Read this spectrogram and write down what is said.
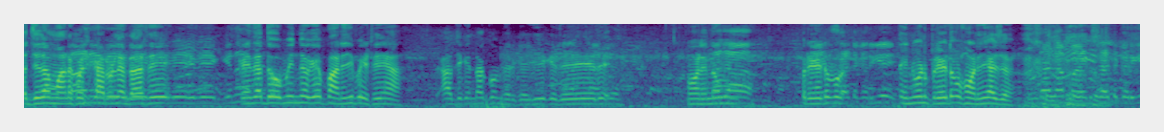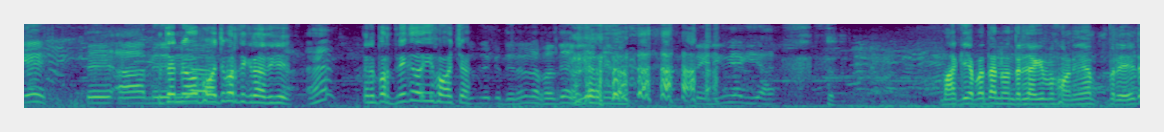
ਅੱਜ ਦਾ ਮਨ ਖੁਸ਼ ਕਰਨ ਲੈਂਦਾ ਸੀ। ਵੇਖ ਵੇਖ ਕੇ ਨਾ ਕਹਿੰਦਾ 2 ਮਹੀਨੇ ਹੋ ਗਏ ਪਾਣੀ 'ਚ ਬੈਠੇ ਆ। ਅੱਜ ਕਹਿੰਦਾ ਘੁੰਮ ਫਿਰ ਕੇ ਗਈ ਕਿਤੇ ਤੇ ਹੁਣ ਇਹਨੂੰ ਪਰੇਡ ਸੈੱਟ ਕਰੀਏ। ਇਹਨੂੰ ਹੁਣ ਪਰੇਡ ਵਿਖਾਉਣੀ ਅੱਜ। ਥੋੜਾ ਜਿਹਾ ਮਾਈਂਡ ਸੈੱਟ ਕਰੀਏ। ਤੇ ਆ ਮੇਰੇ ਤੈਨੂੰ ਉਹ ਫੌਜ 'ਚ ਭਰਤੀ ਕਰਾ ਦਈਏ। ਹੈ? ਤੈਨੂੰ ਭਰਤੀ ਨਹੀਂ ਕਰਾ ਦਈਏ ਫੌਜ 'ਚ। ਇੱਕ ਦਿਨ ਰਫਲ ਤੇ ਹੈਗੀ ਆ ਟ੍ਰੇਨਿੰਗ ਵੀ ਹੈਗੀ ਆ। ਬਾਕੀ ਆਪਾਂ ਤੁਹਾਨੂੰ ਅੰਦਰ ਜਾ ਕੇ ਵਿਖਾਉਣੇ ਆ ਪਰੇਡ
